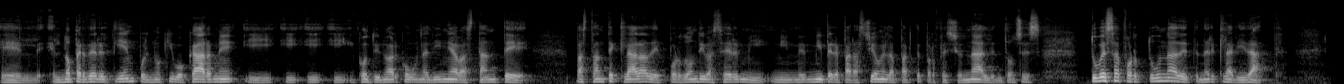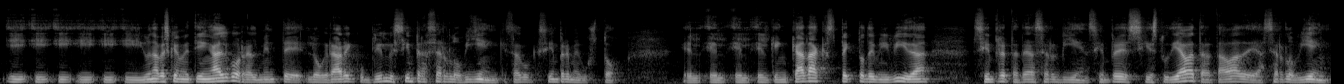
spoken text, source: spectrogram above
el, no perder el tiempo, el no equivocarme y, continuar con una línea bastante, bastante clara de por dónde iba a ser mi, preparación en la parte profesional. Entonces, tuve esa fortuna de tener claridad. Y, una vez que me metí en algo, realmente lograr y cumplirlo y siempre hacerlo bien, que es algo que siempre me gustó. El, que en cada aspecto de mi vida siempre traté de hacer bien. Siempre, si estudiaba, trataba de hacerlo bien.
